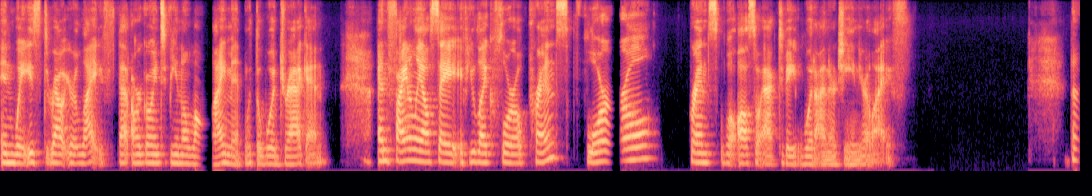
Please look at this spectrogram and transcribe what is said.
in ways throughout your life that are going to be in alignment with the wood dragon. And finally, I'll say if you like floral prints, floral prints will also activate wood energy in your life. Now,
